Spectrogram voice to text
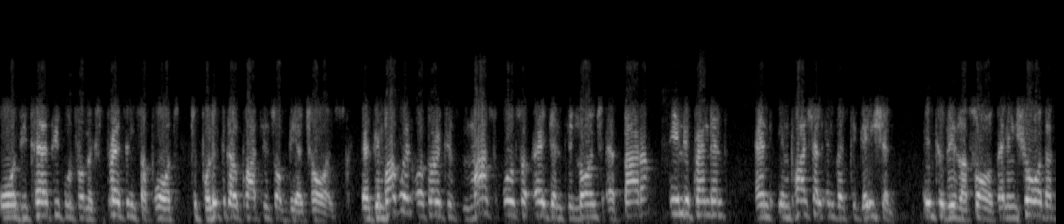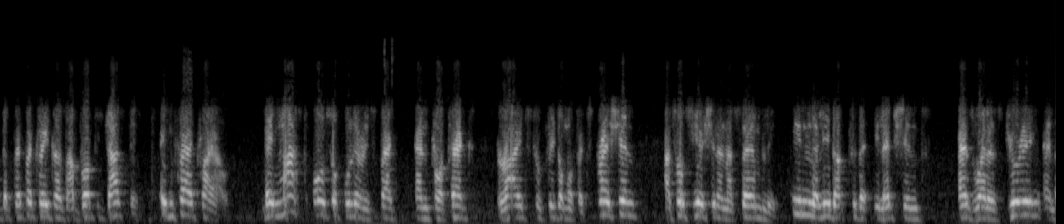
or deter people from expressing support to political parties of their choice. The Zimbabwean authorities must also urgently launch a thorough, independent, and impartial investigation into these assaults and ensure that the perpetrators are brought to justice in fair trials. They must also fully respect and protect rights to freedom of expression, association, and assembly in the lead up to the elections as well as during and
